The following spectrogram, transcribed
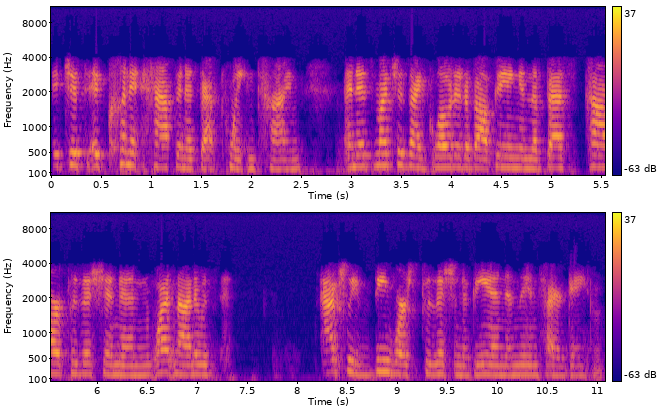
it just it couldn't happen at that point in time. And as much as I gloated about being in the best power position and whatnot, it was actually the worst position to be in in the entire game.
